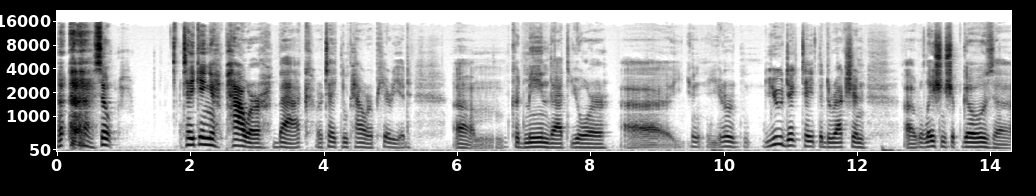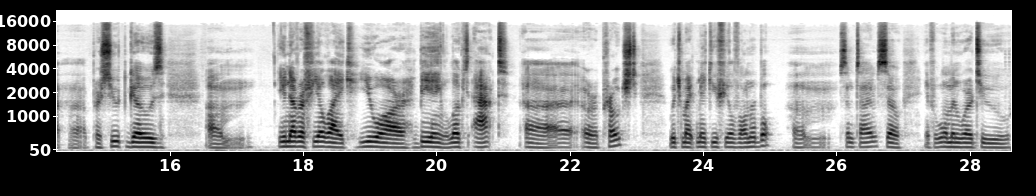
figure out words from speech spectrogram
so, taking power back, or taking power, period, um, could mean that your uh, you you dictate the direction a relationship goes, a pursuit goes. Um, you never feel like you are being looked at uh, or approached, which might make you feel vulnerable um, sometimes. So, if a woman were to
